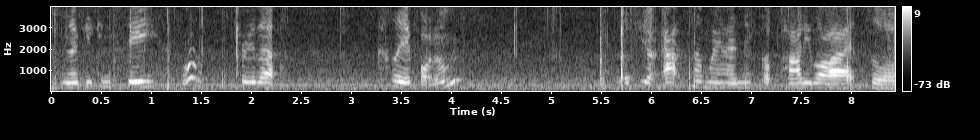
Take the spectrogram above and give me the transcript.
I don't know if you can see through that clear bottoms if you're out somewhere and they've got party lights or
